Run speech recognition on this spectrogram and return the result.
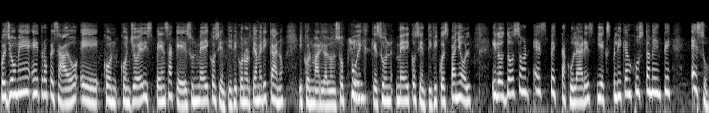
pues yo me he tropezado eh, con, con Joe Dispensa, que es un médico científico norteamericano, y con Mario Alonso Puig, que es un médico científico español, y los dos son espectaculares y explican justamente eso,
